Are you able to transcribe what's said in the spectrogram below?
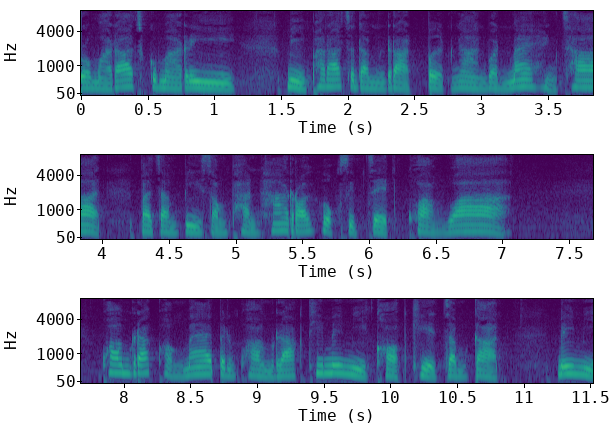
รมราชกุมารี มีพระราชดำรัสเปิดงานวันแม่แห่งชาติ ประจำปี 2567 ความว่า ความรักของแม่เป็นความรักที่ไม่มีขอบเขตจำกัด ไม่มี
